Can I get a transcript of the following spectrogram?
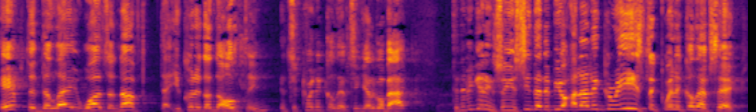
If the delay was enough that you could have done the whole thing, it's a critical hefsek. You got to go back to the beginning. So you see that Rabbi Yohanan agrees to critical hefsek.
